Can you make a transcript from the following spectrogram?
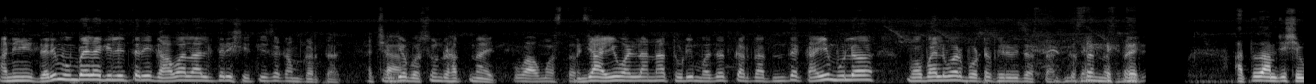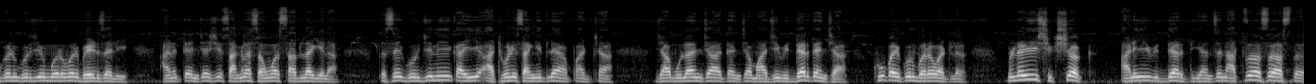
आणि जरी मुंबईला गेली तरी गावाला आली तरी शेतीचं काम करतात. अच्छा. म्हणजे बसून राहत नाहीत. वाव मस्त. म्हणजे आई वडिलांना थोडी मदत करतात. नंतर काही मुलं मोबाईलवर बोटं फिरवीत असतात. तसं नसतं आता आमची शिवगण गुरुजींबरोबर भेट झाली आणि त्यांच्याशी चांगला संवाद साधला गेला. तसे गुरुजींनी काही आठवणी सांगितल्या पाठच्या ज्या मुलांच्या त्यांच्या माजी विद्यार्थ्यांच्या. खूप ऐकून बरं वाटलं. मंडळी शिक्षक आणि विद्यार्थी यांचं नातं असं असतं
